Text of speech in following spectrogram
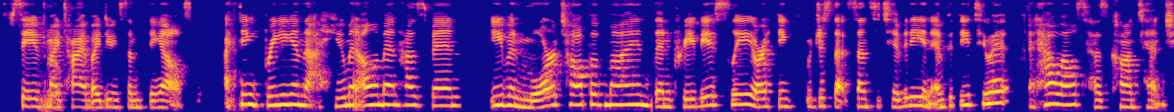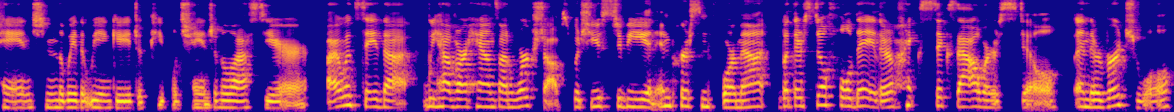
saved my time by doing something else? I think bringing in that human element has been even more top of mind than previously, or I think just that sensitivity and empathy to it. And how else has content changed and the way that we engage with people changed over the last year? I would say that we have our hands on workshops, which used to be an in person format, but they're still full day. They're like six hours still, and they're virtual.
